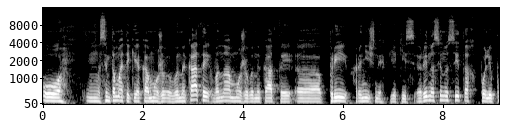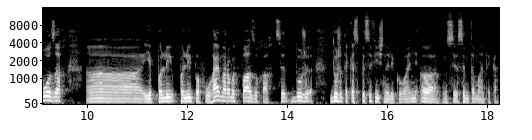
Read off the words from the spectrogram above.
о симптоматиці, яка може виникати, вона може виникати е, при хронічних якісь риносинуситах, поліпозах, є полі, поліпах у гайморових пазухах. Це дуже, дуже таке специфічне лікування, симптоматика.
